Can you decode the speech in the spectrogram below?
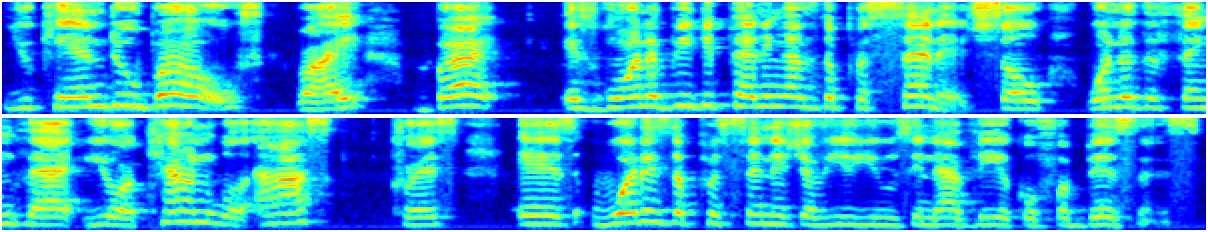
you can do both right? But it's going to be depending on the percentage. So one of the things that your accountant will ask Chris, is what is the percentage of you using that vehicle for business?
